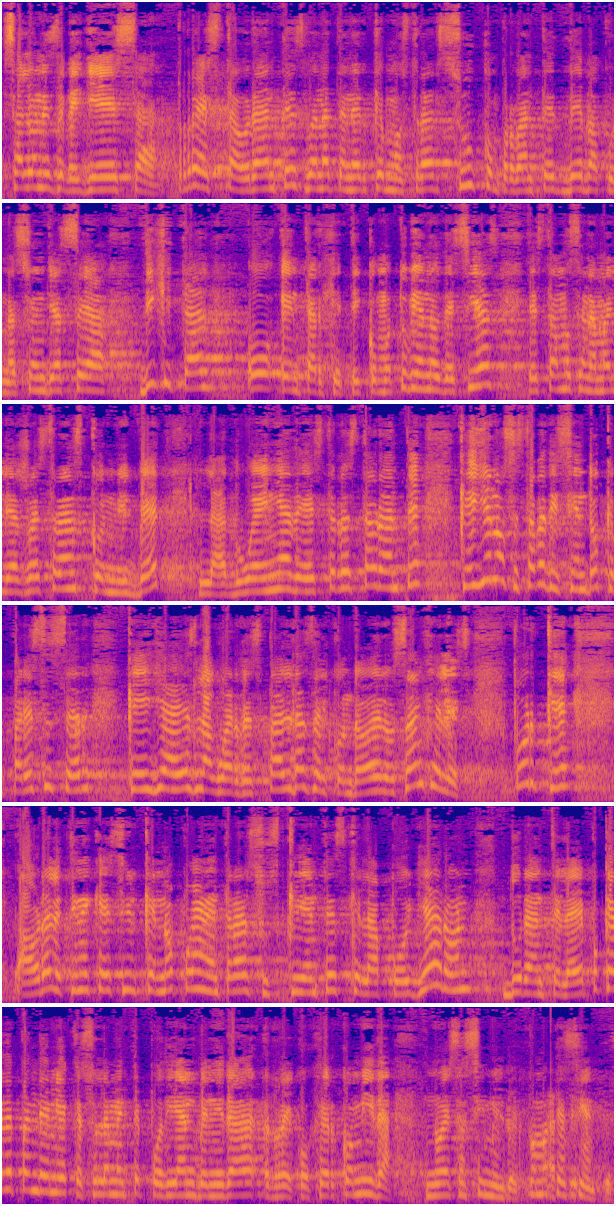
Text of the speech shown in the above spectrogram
salones de belleza, restaurantes, van a tener que mostrar su comprobante de vacunación, ya sea digital o en tarjeta. Y como tú bien lo decías, estamos en Amalia's Restaurants con Milbet, la dueña de este restaurante, que ella nos estaba diciendo que parece ser que ella es la guardaespaldas del condado de Los Ángeles, porque ahora le tiene que decir que no pueden entrar sus clientes que la apoyaron durante la época de pandemia que solamente podían venir a recoger comida. No es así, Milbert. ¿Cómo te sientes?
